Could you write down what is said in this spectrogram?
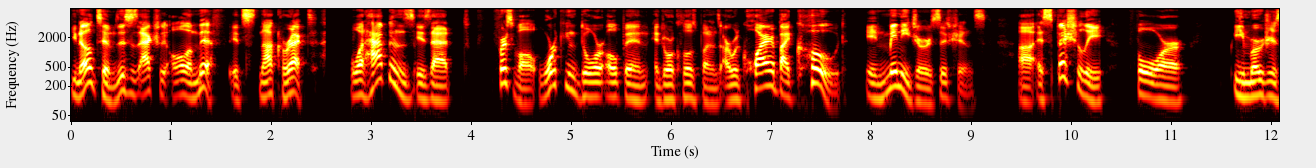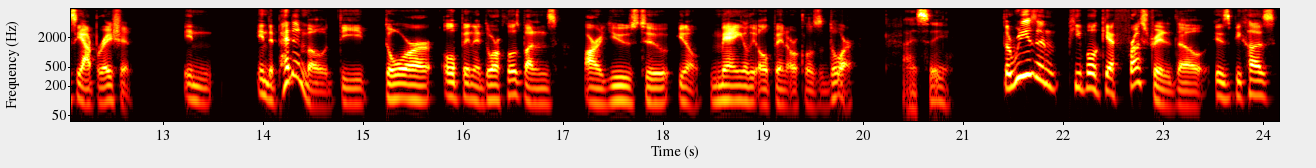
you know, Tim, this is actually all a myth. It's not correct. What happens is that, first of all, working door open and door close buttons are required by code in many jurisdictions, uh, especially for emergency operation. In independent mode, the door open and door close buttons are used to, you know, manually open or close the door. I see. The reason people get frustrated though is because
